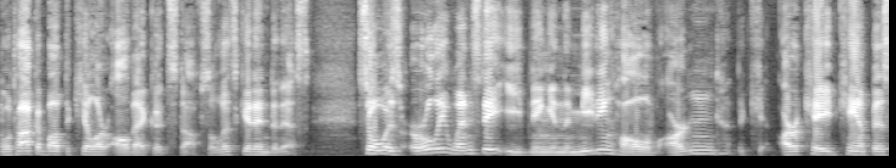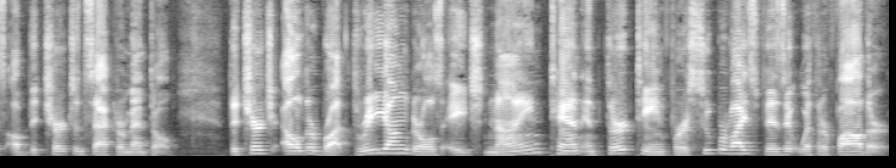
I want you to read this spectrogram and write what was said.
We'll talk about the killer, all that good stuff. So let's get into this. So it was early Wednesday evening in the meeting hall of Arden Arcade campus of the church in Sacramento. The church elder brought three young girls aged 9, 10, and 13 for a supervised visit with her father.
